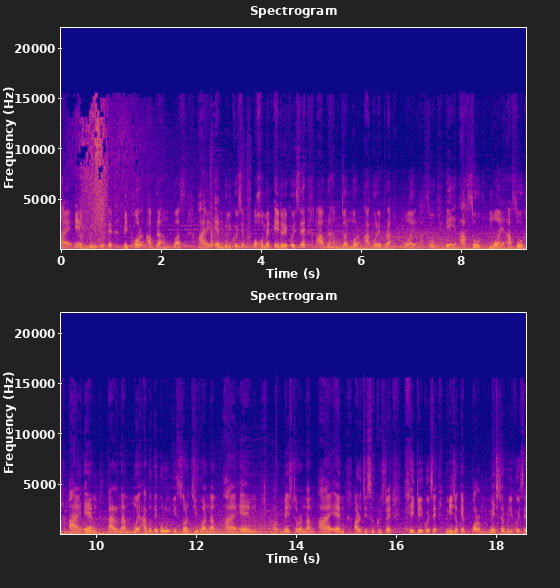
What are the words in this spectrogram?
I am বুলি কৈছে before Abraham was I am বুলি কৈছে অসমীয়াত এইদৰে কৈছে আব্ৰাহাম জন্মৰ আগৰে পৰা মই আছোঁ এই আছোঁ মই আছোঁ আই এম কাৰ নাম? মই আগতে ক'লোঁ ঈশ্বৰ জিহুৱাৰ নাম আই এম পৰমেশ্বৰৰ নাম আই এম আৰু যীশুখ্ৰীষ্টই সেইটোৱেই কৈছে নিজকে পৰমেশ্বৰ বুলি কৈছে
